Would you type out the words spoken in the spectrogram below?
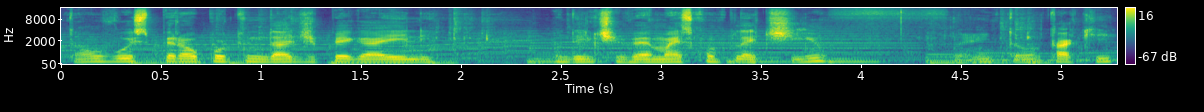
Então vou esperar a oportunidade de pegar ele quando ele tiver mais completinho. Então tá aqui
